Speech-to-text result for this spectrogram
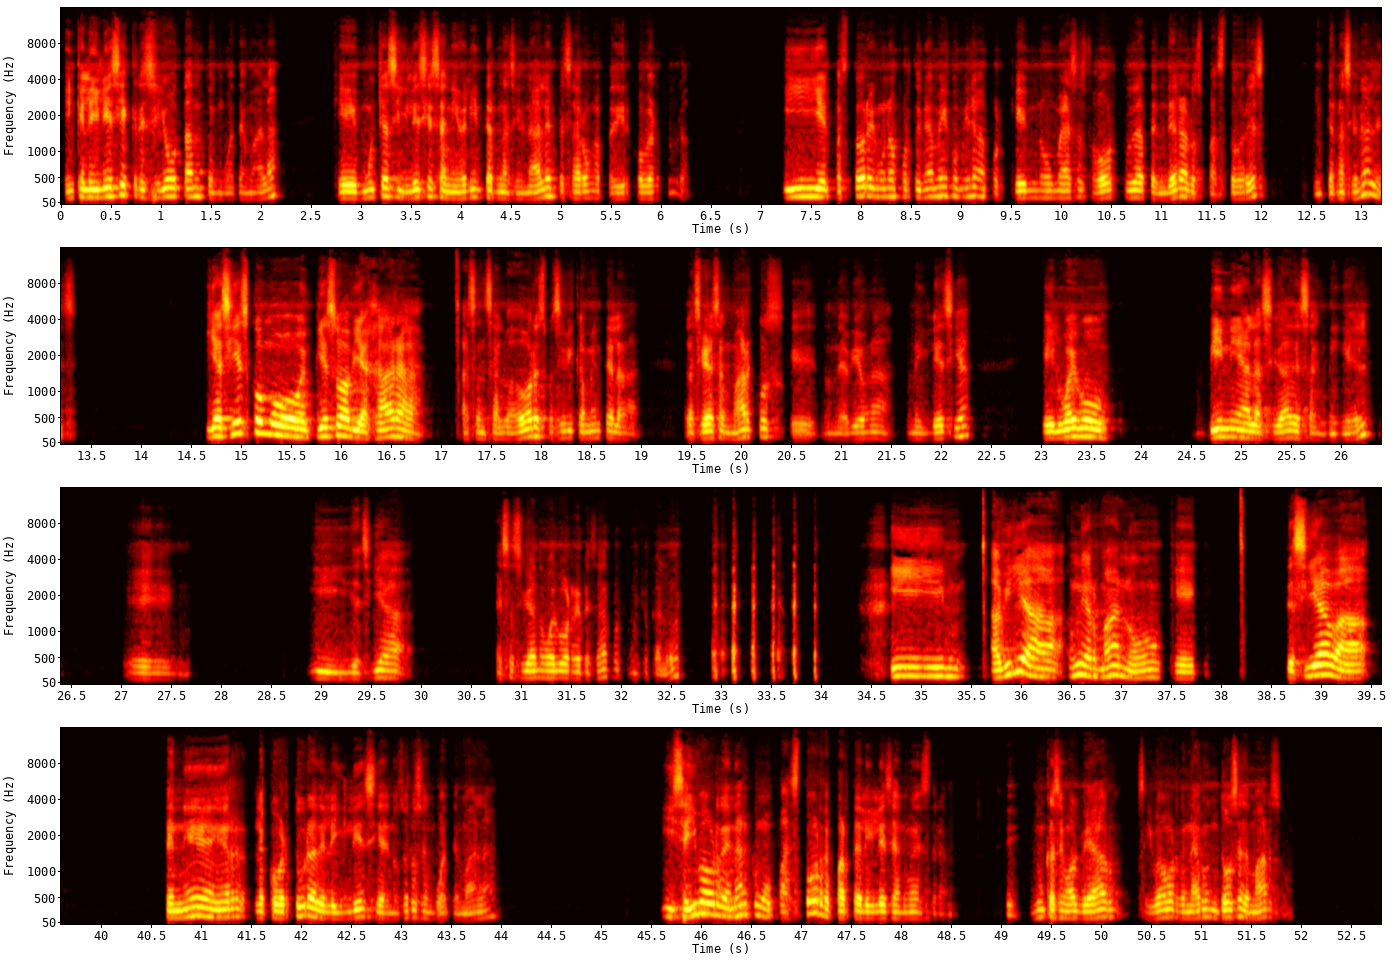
en que la iglesia creció tanto en Guatemala que muchas iglesias a nivel internacional empezaron a pedir cobertura. Y el pastor en una oportunidad me dijo, mira, ¿por qué no me haces favor tú de atender a los pastores internacionales? Y así es como empiezo a viajar a, San Salvador, específicamente a la, ciudad de San Marcos, donde había una, iglesia. Y luego vine a la ciudad de San Miguel eh, y decía, esa ciudad no vuelvo a regresar porque mucho calor. y había un hermano que deseaba tener la cobertura de la iglesia de nosotros en Guatemala y se iba a ordenar como pastor de parte de la iglesia nuestra. Nunca se me olvidaron, se iba a ordenar un 12 de marzo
